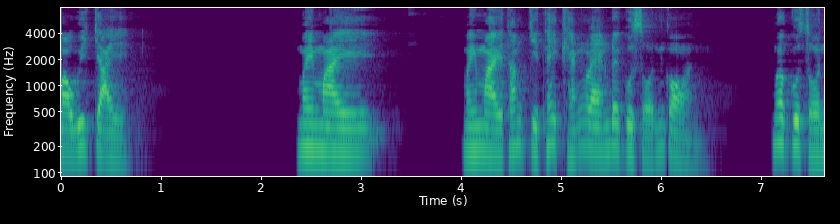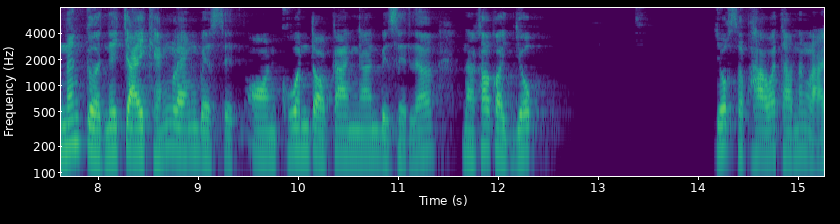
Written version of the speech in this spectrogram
มาวิจัย ใหม่ๆใหม่ๆทำจิตให้แข็งแรงด้วยกุศลก่อน เมื่อกุศลนั้นเกิดในใจแข็งแรงเบ็ดเสร็จอ่อนควรต่อการงานเบ็ดเสร็จแล้วนะเข้าก็ยก ยกสภาวธรรมทั้งหลาย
